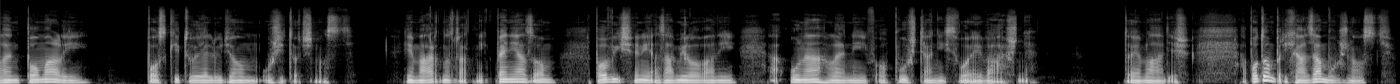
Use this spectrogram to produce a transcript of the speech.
len pomaly poskytuje ľuďom užitočnosť. Je marnotratný k peniazom, povýšený a zamilovaný a unáhlený v opúšťaní svojej vášne. To je mládež. A potom prichádza mužnosť.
